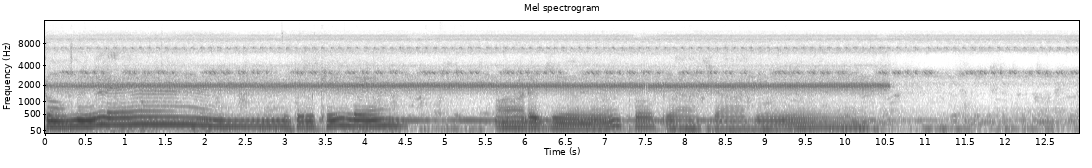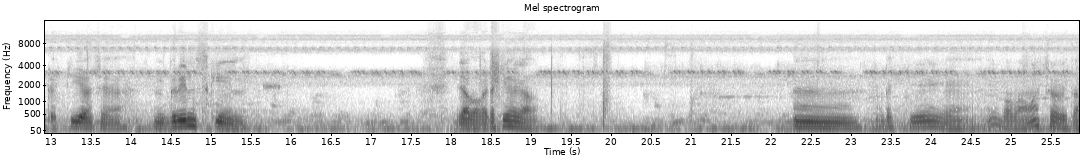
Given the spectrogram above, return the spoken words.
तुम मिले दिल खिले और जीने को क्या चाहिए এটা কি আছে গ্রিন স্কিন যা বাবা এটা কি হয়ে গেল উম, এটা কি এই বাবা আমার ছবি তো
